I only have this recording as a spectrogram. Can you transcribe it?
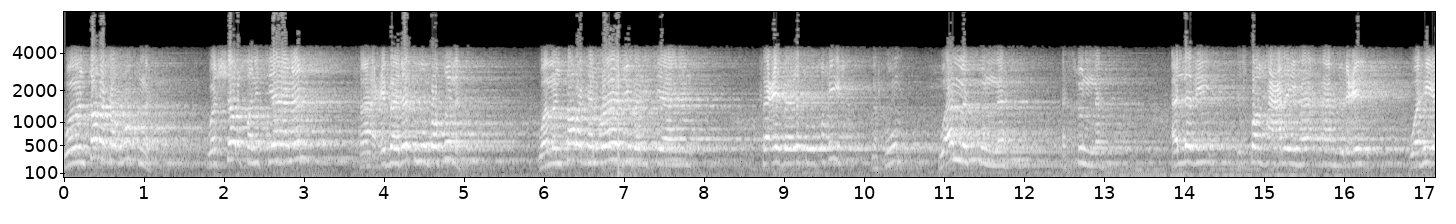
ومن ترك الركن والشرط نسيانا فعبادته باطلة. ومن ترك الواجب نسيانا فعبادته صحيحة مفهوم؟ وأما السنة السنة الذي اصطلح عليها أهل العلم وهي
